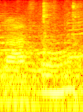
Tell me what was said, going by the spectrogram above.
उदास तो हूँ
